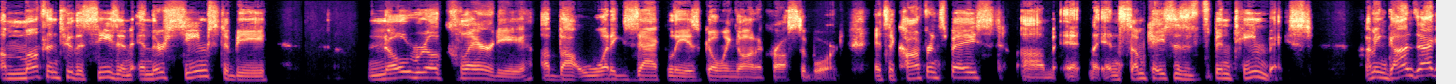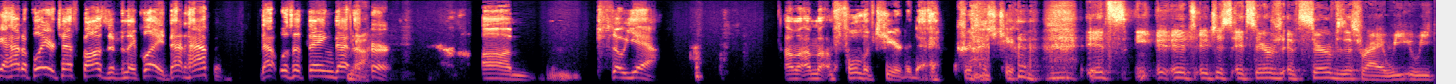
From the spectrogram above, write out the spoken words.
a month into the season, and there seems to be no real clarity about what exactly is going on across the board. It's a conference based. Um, it, in some cases, it's been team based. I mean, Gonzaga had a player test positive and they played. That happened. That was a thing that yeah. occurred. Um, so yeah, I'm, I'm, I'm full of cheer today. Christmas cheer. it's it's it just it serves it serves us right. We we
